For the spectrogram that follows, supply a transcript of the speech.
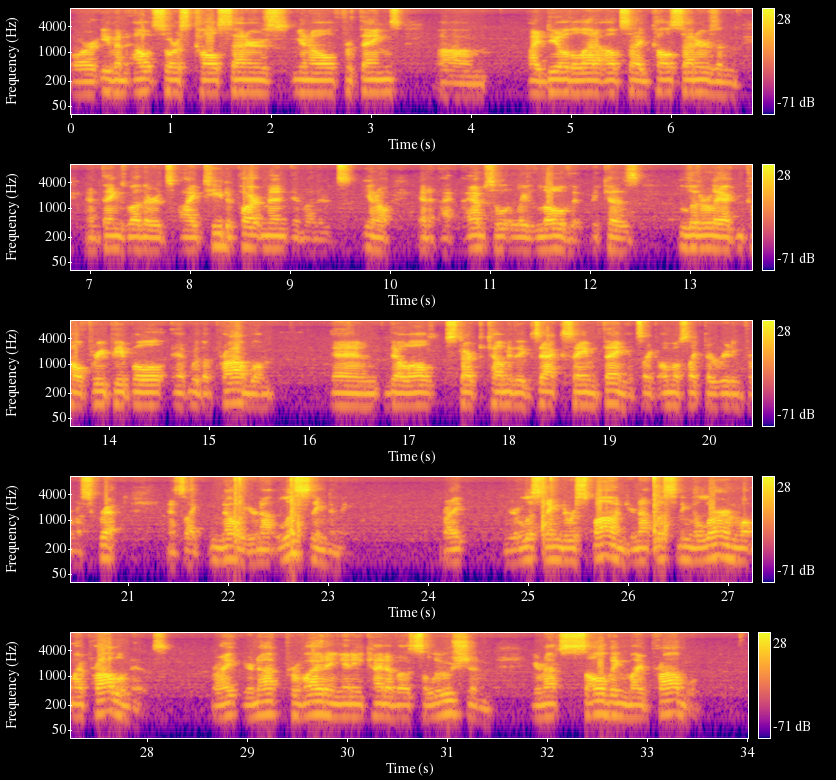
or even outsource call centers. You know for things. Um, I deal with a lot of outside call centers and and things, whether it's IT department and whether it's you know, and I absolutely loathe it because literally I can call three people with a problem and they'll all start to tell me the exact same thing. It's like almost like they're reading from a script. And it's like, no, you're not listening to me, right? You're listening to respond. You're not listening to learn what my problem is, right? You're not providing any kind of a solution. You're not solving my problem.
